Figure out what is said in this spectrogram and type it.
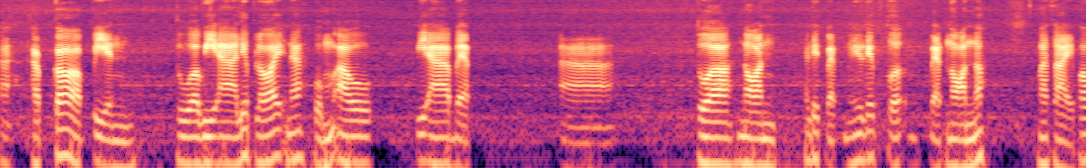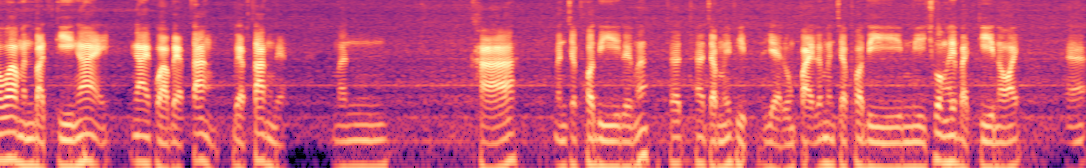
อะครับก็เปลี่ยนตัว VR เรียบร้อยนะ ผมเอา VR แบบ ตัวนอนเรียกแบบนี้เรียกตัวแบบนอนเนาะมาใส่เพราะว่ามันบัตรกีง่ายง่ายกว่าแบบตั้งแบบตั้งเนี่ย มันขามันจะพอดีเลยมั้งถ้าถ้าจำไม่ผิดแย่ลงไปแล้วมันจะพอดีมีช่วงให้บัตรกีน้อยนะฮะ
